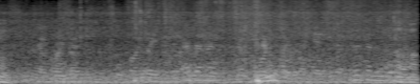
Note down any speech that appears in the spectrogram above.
ആ ആ,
